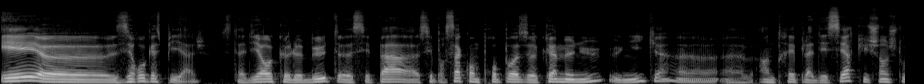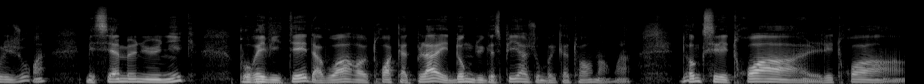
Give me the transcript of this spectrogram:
et zéro gaspillage. C'est-à-dire que le but, euh, c'est pas, c'est pour ça qu'on propose qu'un menu unique, euh, euh, entrée, plat, dessert, qui change tous les jours. Hein. Mais c'est un menu unique pour éviter d'avoir trois, quatre plats et donc du gaspillage obligatoirement. Donc c'est les trois, les trois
